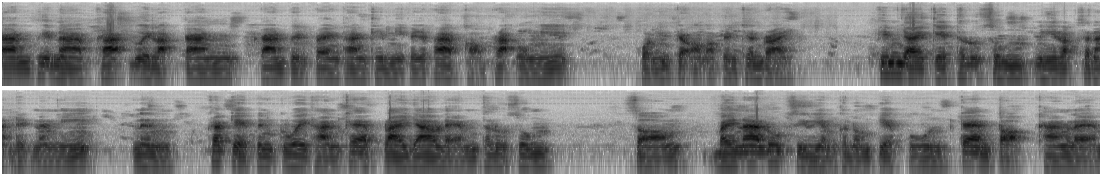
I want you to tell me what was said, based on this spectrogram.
การพิจารณาพระด้วยหลักการการเปลี่ยนแปลงทางเคมีกายภาพของพระองค์นี้ ผลจะออกมาเป็นเช่นไร พิมพ์ใหญ่เกตทะลุซุ้มมีลักษณะเด่นดังนี้ 1. พระเกตเป็นกลวยฐานแคบปลายยาวแหลมทะลุซุ้ม 2. ใบหน้ารูปสี่เหลี่ยมขนมเปียกปูน แก้มตอกคางแหลม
